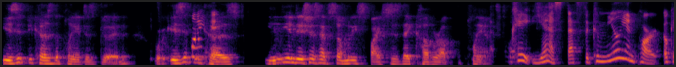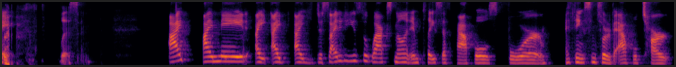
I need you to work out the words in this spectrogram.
Is it because the plant is good, or is it because Indian dishes have so many spices they cover up the plant? Okay, yes, that's the chameleon part. Okay, listen. I I made I, I I decided to use the wax melon in place of apples for I think some sort of apple tart,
